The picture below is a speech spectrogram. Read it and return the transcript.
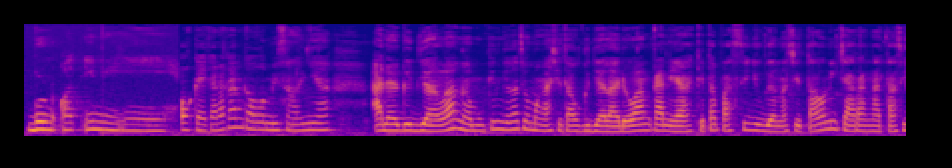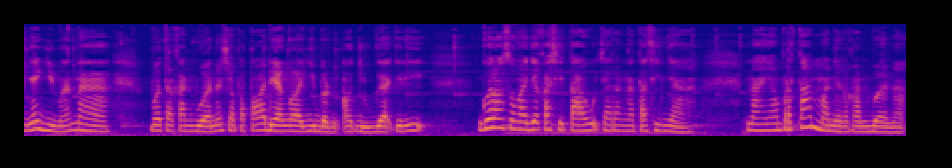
burnout ini. Oke, karena kan kalau misalnya ada gejala nggak mungkin kita cuma ngasih tahu gejala doang kan ya. Kita pasti juga ngasih tahu nih cara ngatasinya gimana. Buat rekan buana siapa tahu ada yang lagi burnout juga. Jadi gue langsung aja kasih tahu cara ngatasinya. Nah, yang pertama nih rekan buana.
